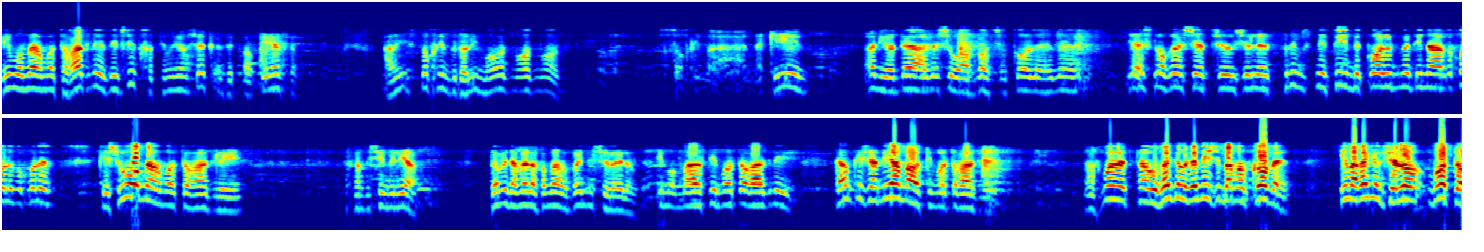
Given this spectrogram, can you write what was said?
אם הוא אומר מוטו רק לי, אז הפסיד חצי מיליון שקל, זה כבר פי עשר. אבל יש סוכים גדולים מאוד מאוד מאוד. סוכים ענקיים. אני יודע, זה שהוא הבוס של כל... זה, יש לו רשת של, של 20 סניפים בכל מדינה וכו' וכו'. כשהוא אומר מוטו רגלי, זה 50 מיליארד. דוד המלך אומר, רבינו של אלוהים, אם אמרתי מוטו רגלי, גם כשאני אמרתי מוטו רגלי, רחמון אצלנו הוא רגל רבי שבמרכובת. אם הרגל שלו מוטו,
